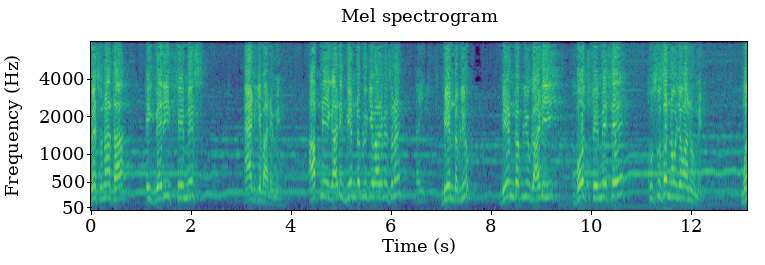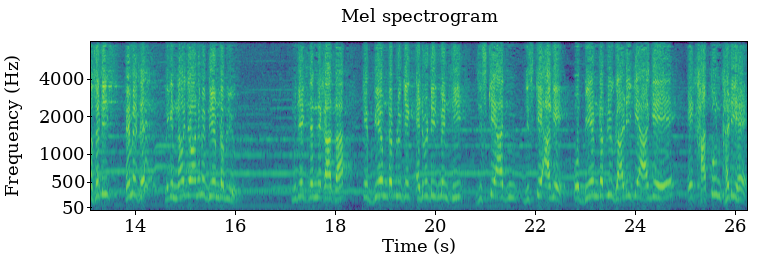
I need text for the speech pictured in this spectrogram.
मैं सुना था एक वेरी फ़ेमस एड के बारे में। आपने ये गाड़ी बीएमडब्ल्यू के बारे में सुना बीएमडब्ल्यू बीएमडब्ल्यू गाड़ी बहुत फ़ेमस है खुसूसन नौजवानों में। मर्सिडीज फ़ेमस है लेकिन नौजवानों में बीएमडब्ल्यू मुझे एक जन ने कहा था कि बीएमडब्ल्यू की एक एडवर्टीजमेंट थी, जिसके आज, जिसके आगे, वो बीएमडब्ल्यू गाड़ी के आगे एक खातून खड़ी है।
